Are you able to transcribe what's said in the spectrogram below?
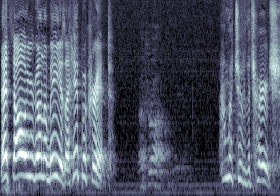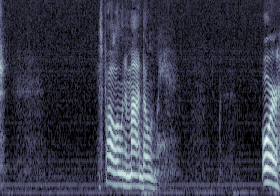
That's all you're going to be is a hypocrite. That's right. How much of the church is following in mind only? Or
